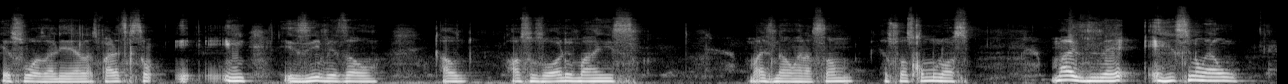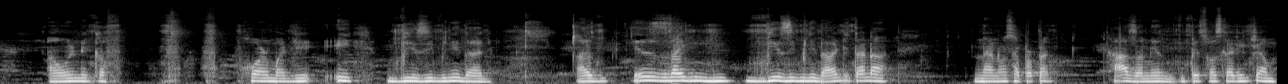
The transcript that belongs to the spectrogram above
pessoas ali elas parecem que são invisíveis ao, ao, aos seus olhos mas mas não elas são pessoas como nós. Mas é, esse não é o, a única forma de invisibilidade às vezes a invisibilidade está na, na nossa própria casa mesmo, com pessoas que a gente ama.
